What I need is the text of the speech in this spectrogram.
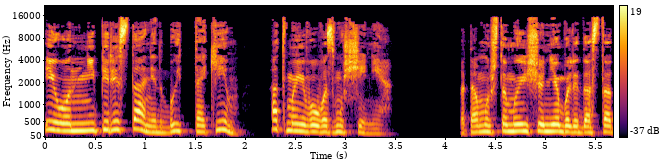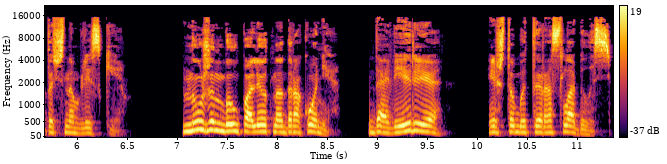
И он не перестанет быть таким от моего возмущения. Потому что мы еще не были достаточно близки. Нужен был полет на драконе, доверие и чтобы ты расслабилась.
